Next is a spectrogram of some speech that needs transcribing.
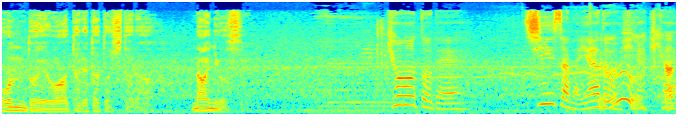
本土へ渡れたとしたら何をする？京都で小さな宿を開きたい.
